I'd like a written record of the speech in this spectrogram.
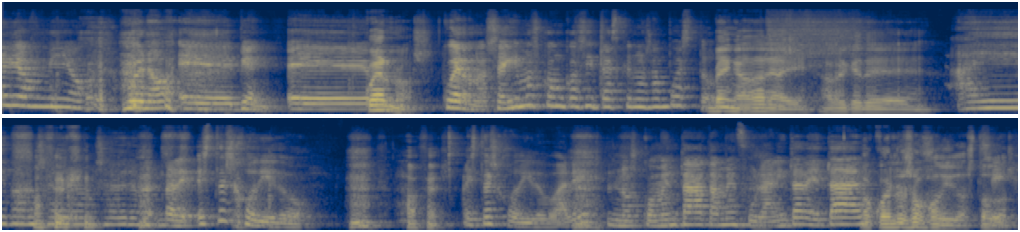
Ay, Dios mío. Bueno, eh, bien. eh, Cuernos. Cuernos. ¿Seguimos con cositas que nos han puesto? Venga, dale ahí, a ver qué te... Ay, vamos a ver, vamos a ver. Vale, este es jodido. A ver. Este es jodido, ¿vale? Nos comenta también fulanita de tal. Los cuernos son jodidos, todos. Sí,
